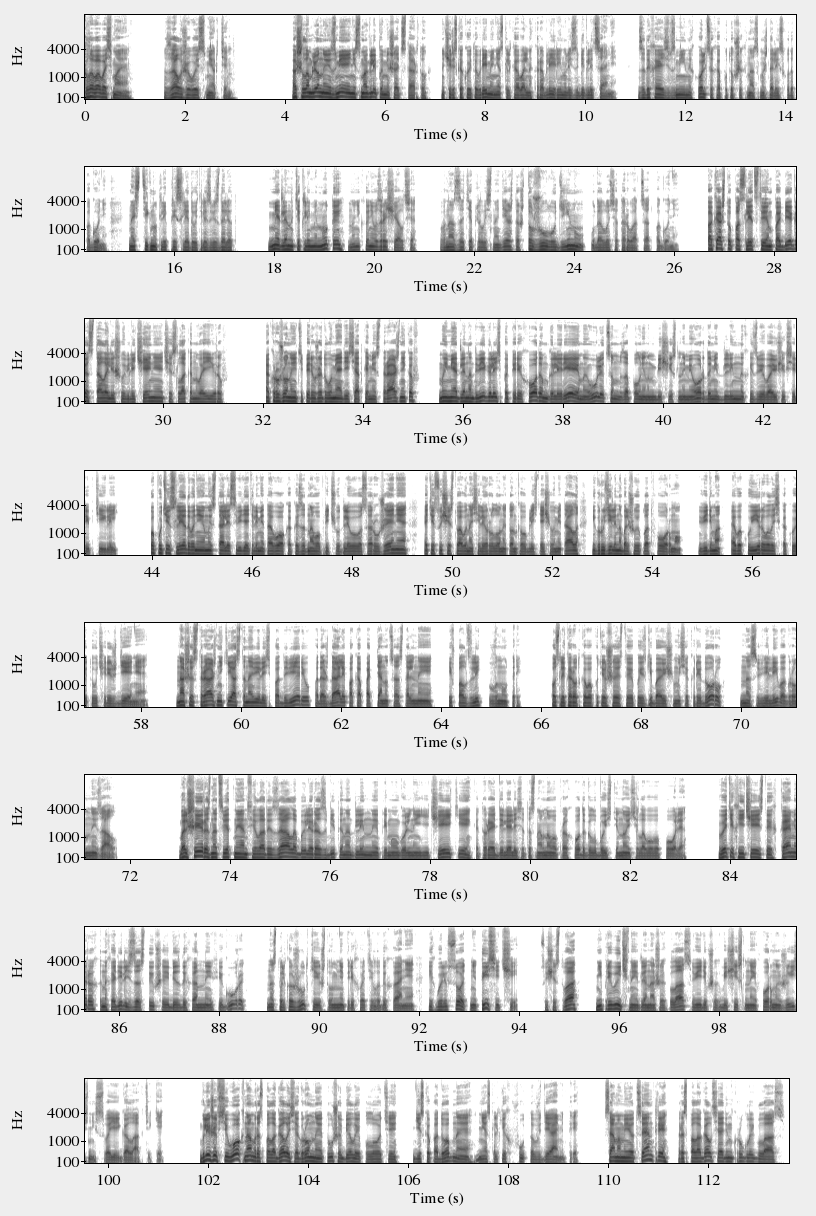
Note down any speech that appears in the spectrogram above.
Глава восьмая. Зал живой смерти. Ошеломленные змеи не смогли помешать старту, но через какое-то время несколько овальных кораблей ринулись за беглецами. Задыхаясь в змеиных кольцах, опутавших нас, мы ждали исхода погони. Настигнут ли преследователи звездолет? Медленно текли минуты, но никто не возвращался. В нас затеплилась надежда, что Жулу Дину удалось оторваться от погони. Пока что последствием побега стало лишь увеличение числа конвоиров. Окруженные теперь уже двумя десятками стражников, мы медленно двигались по переходам, галереям и улицам, заполненным бесчисленными ордами длинных извивающихся рептилий. По пути следования мы стали свидетелями того, как из одного причудливого сооружения эти существа выносили рулоны тонкого блестящего металла и грузили на большую платформу – Видимо, эвакуировалось какое-то учреждение. Наши стражники остановились под дверью, подождали, пока подтянутся остальные, и вползли внутрь. После короткого путешествия по изгибающемуся коридору нас ввели в огромный зал. Большие разноцветные анфилады зала были разбиты на длинные прямоугольные ячейки, которые отделялись от основного прохода голубой стеной силового поля. В этих ячеистых камерах находились застывшие бездыханные фигуры, настолько жуткие, что у меня перехватило дыхание. Их были сотни, тысячи. Существа, непривычные для наших глаз, видевших бесчисленные формы жизни своей галактики. Ближе всего к нам располагалась огромная туша белой плоти, дископодобная, нескольких футов в диаметре. В самом ее центре располагался один круглый глаз.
